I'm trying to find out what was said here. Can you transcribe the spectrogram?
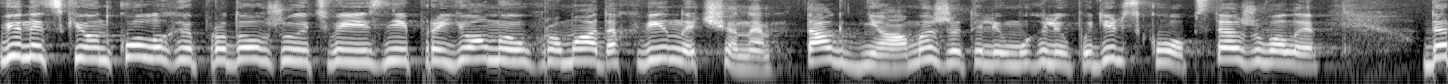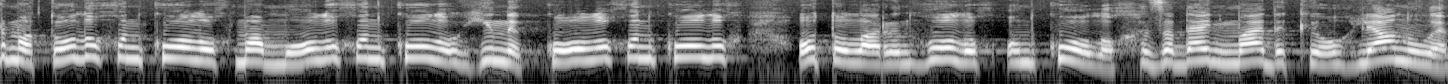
Вінницькі онкологи продовжують виїзні прийоми у громадах Вінниччини. Так днями жителів Могилів-Подільського обстежували дерматолог-онколог, мамолог-онколог, гінеколог-онколог, отоларинголог-онколог. За день медики оглянули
